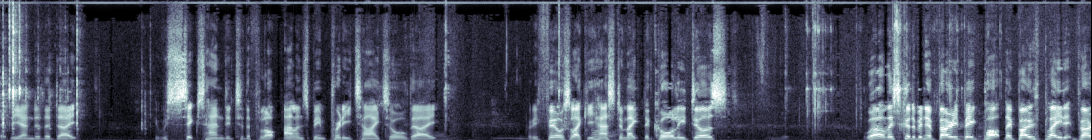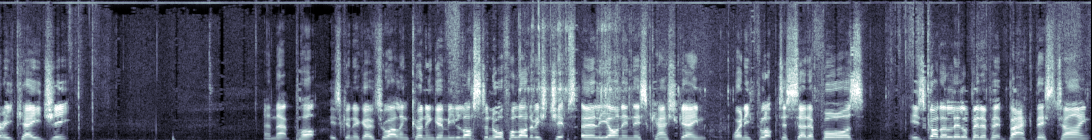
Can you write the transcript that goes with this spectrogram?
at the end of the day. It was six-handed to the flop. Alan's been pretty tight all day. But he feels like he has to make the call. He does. Well, this could have been a very big pot. They both played it very cagey. And that pot is going to go to Alan Cunningham. He lost an awful lot of his chips early on in this cash game when he flopped a set of fours. He's got a little bit of it back this time.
